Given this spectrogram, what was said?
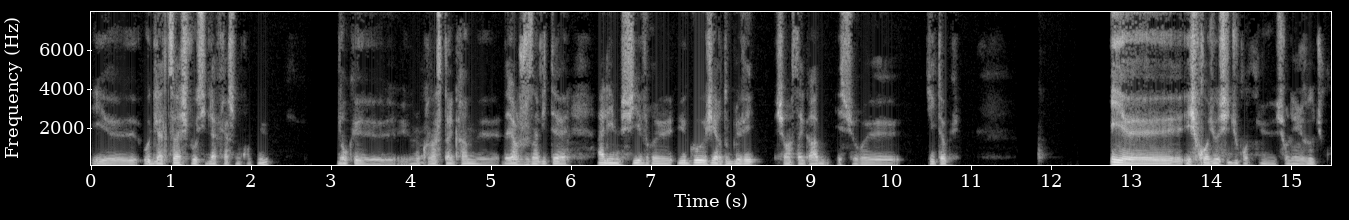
Et euh, au-delà de ça, je fais aussi de la création de contenu. Donc euh, mon compte Instagram. euh, D'ailleurs, je vous invite à aller me suivre euh, Hugo GRW sur Instagram et sur euh, TikTok. Et, euh, et je produis aussi du contenu sur les réseaux du coup,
